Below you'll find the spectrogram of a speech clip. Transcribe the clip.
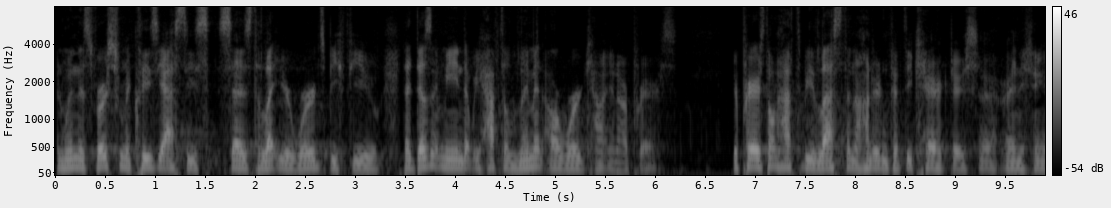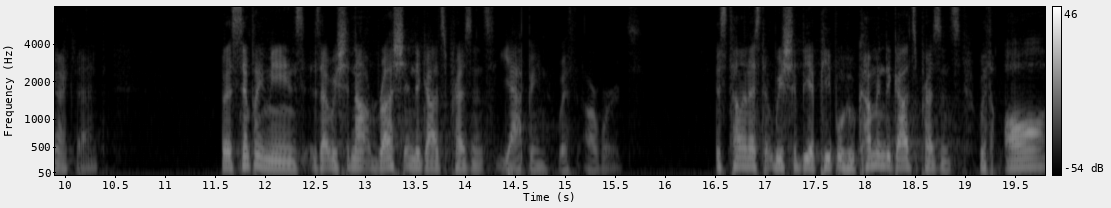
And when this verse from Ecclesiastes says to let your words be few, that doesn't mean that we have to limit our word count in our prayers. Your prayers don't have to be less than 150 characters or, or anything like that. What it simply means is that we should not rush into God's presence yapping with our words It's telling us that we should be a people who come into God's presence with awe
